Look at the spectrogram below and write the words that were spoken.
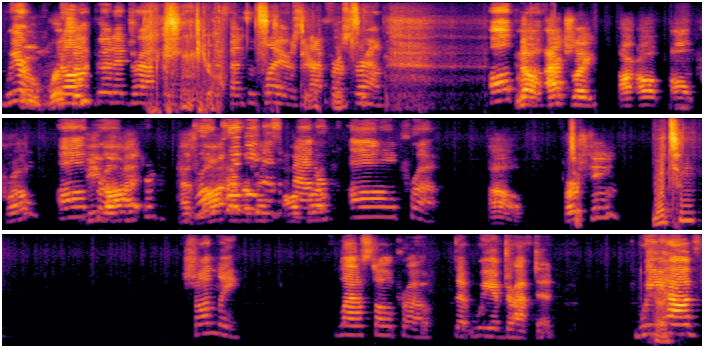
We are Who, Woodson? not good at drafting defensive Woodson. players in Darryl that first round. All Pro. No, actually, are all all pro? all D. Pro. Has Pro, Law pro ever been doesn't all matter. pro? All Pro. Oh, first team. Woodson. Sean Lee. last All Pro that we have drafted. We Okay. have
